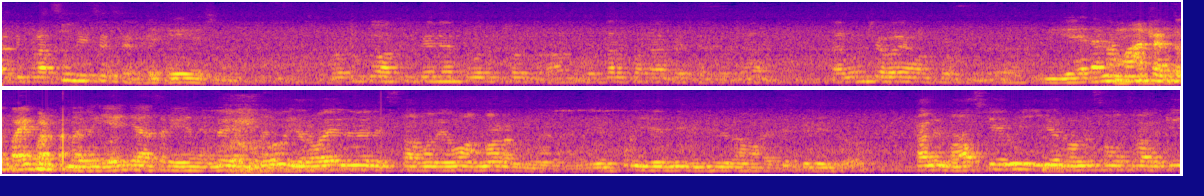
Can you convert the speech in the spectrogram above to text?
అది ఇప్పుడు అసలు తీసేసారు చేసి ప్రభుత్వం అసలు ఆపేశారు కదా. దాని గురించి ఎవరేమనుకోవట్లేదు ఏదైనా మాట్లాడితే భయపడుతున్నారు. ఏం చేస్తారు ఇప్పుడు ఇరవై ఐదు వేలు ఇస్తామనేమో అన్నాడు అనుకున్నాను. ఎప్పుడు ఏంది విధి విధానం అయితే తెలియదు కానీ లాస్ట్ ఇయర్ ఈ ఇయర్ రెండు సంవత్సరాలకి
